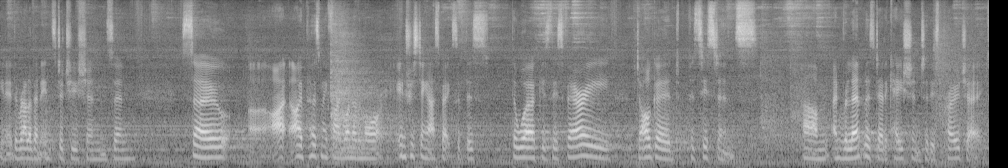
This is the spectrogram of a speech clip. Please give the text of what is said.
you know, the relevant institutions. And so uh, I, I, personally find one of the more interesting aspects of this, the work is this very dogged persistence um, and relentless dedication to this project,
